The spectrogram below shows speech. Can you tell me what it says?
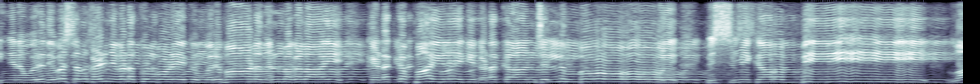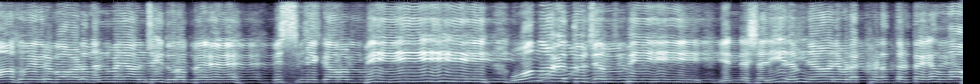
ഇങ്ങനെ ഒരു ദിവസം കഴിഞ്ഞു കിടക്കുമ്പോഴേക്കും ഒരുപാട് നന്മകളായി കിടക്കപ്പായിലേക്ക് കിടക്കാൻ ചെല്ലുമ്പോൾ ബിസ്മിക റബ്ബി അല്ലാഹുവേ ഒരുപാട് നന്മയാൻ ചെയ്തു റബ്ബേ. ബിസ്മിക റബ്ബി ജംബി. എന്റെ ശരീരം ഞാൻ ഇവിടെ കിടത്തട്ടെ അല്ലാ.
